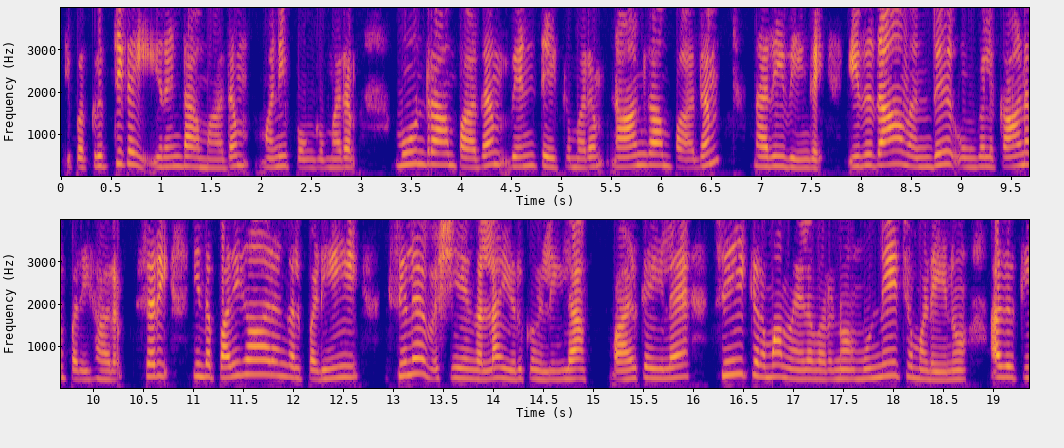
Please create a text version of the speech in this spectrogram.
இப்ப கிருத்திகை இரண்டாம் மாதம் மணி பொங்கு மரம். மூன்றாம் பாதம் வெண் தேக்கு மரம் நான்காம் பாதம் நரிவேங்கை இதுதான் வந்து உங்களுக்கான பரிகாரம். சரி இந்த பரிகாரங்கள் படி சில விஷயங்கள்லாம் இருக்கும் இல்லைங்களா? வாழ்க்கையில சீக்கிரமா மேல வரணும் முன்னேற்றம் அடையணும் அதற்கு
